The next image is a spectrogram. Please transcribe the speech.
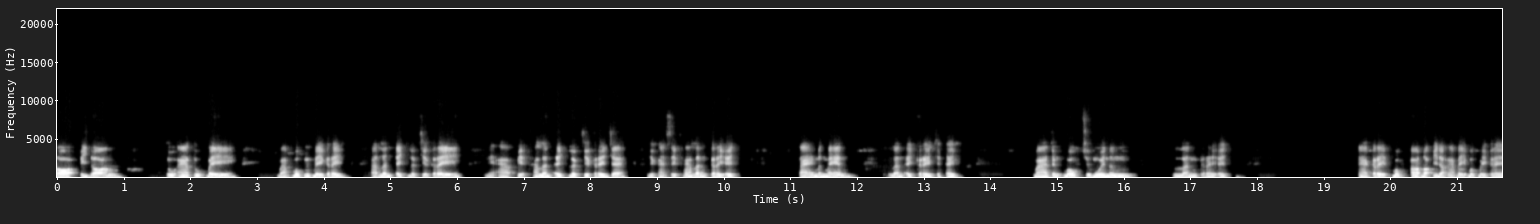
ដក2ដងទូ a ទូ b បាទបូកនឹង b ការ៉េអា ln x លើកជាការ៉េនេះអាពាក្យថា ln x លើកជាការ៉េចេះយើងអាចសេថា ln ការ៉េ x តែមិនមែន ln x ការ៉េចេះទេបាទអញ្ចឹងបូកជាមួយនឹង ln ការ៉េ x អាការ៉េបូកដក2ដក ab បូក b ការ៉េ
